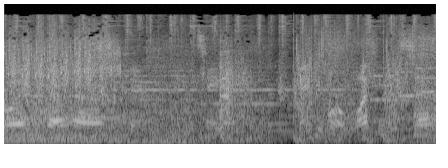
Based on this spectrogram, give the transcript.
Roy got uh, there. People are watching this set.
